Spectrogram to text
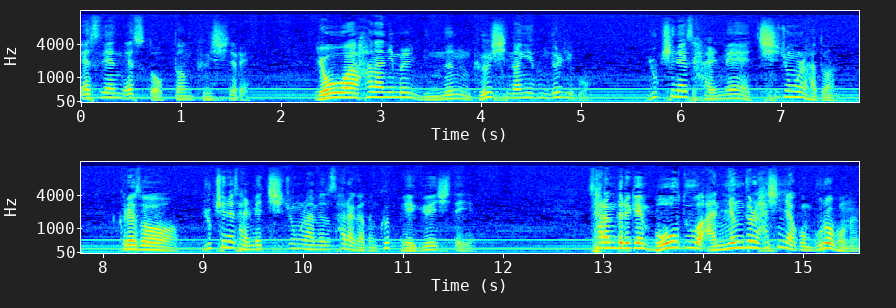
SNS도 없던 그 시절에 여호와 하나님을 믿는 그 신앙이 흔들리고 육신의 삶에 치중을 하던 그래서 육신의 삶에 치중을 하면서 살아가던 그 배교의 시대에 사람들에게 모두 안녕들 하시냐고 물어보는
